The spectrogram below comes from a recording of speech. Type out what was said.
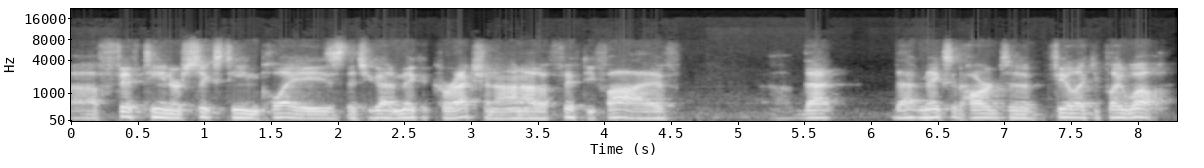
uh, 15 or 16 plays that you got to make a correction on out of 55, uh, that that makes it hard to feel like you played well.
